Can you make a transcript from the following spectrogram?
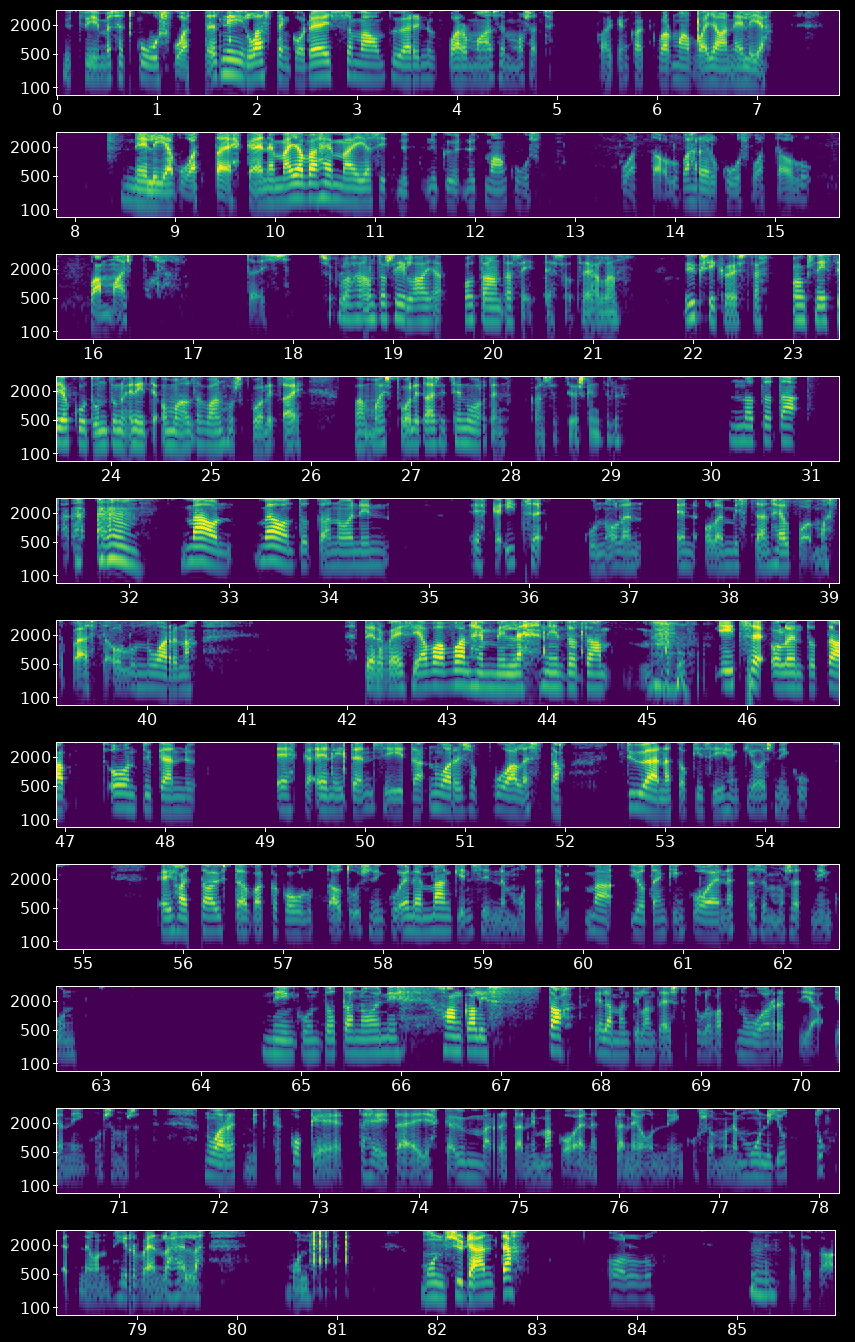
nyt viimeiset kuusi vuotta. Ja niin, lastenkodeissa mä oon pyörinyt varmaan semmoiset kaiken kaikkiaan varmaan vajaa neljä, neljä vuotta ehkä enemmän ja vähemmän. Ja sitten nyt, nyky, nyt mä oon kuusi vuotta ollut, vähän reilu kuusi vuotta ollut vammaispuolella töissä. Sullahan on tosi laaja otanta sitten sotealan yksiköistä. Onko niistä joku tuntunut eniten omalta vanhuspuoli tai vammaispuoli tai sitten se nuorten kanssa työskentely? No tota, mä oon, mä oon tota noin, niin ehkä itse, kun olen, en ole mistään helpoimmasta päästä ollut nuorena, terveisiä vaan vanhemmille, niin tota, itse olen tota, olen tykännyt ehkä eniten siitä nuorisopuolesta työnä. Toki siihenkin olisi niin kuin, ei haittaa yhtään, vaikka kouluttautuisi niin kuin enemmänkin sinne, mutta että mä jotenkin koen, että semmoiset niin kuin, niin kuin tota noin, niin hankalista elämäntilanteista tulevat nuoret ja, ja niin kuin semmoiset nuoret, mitkä kokee, että heitä ei ehkä ymmärretä, niin mä koen, että ne on niin kuin semmoinen mun juttu, että ne on hirveän lähellä mun, mun sydäntä ollut. Hmm. Että tota,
